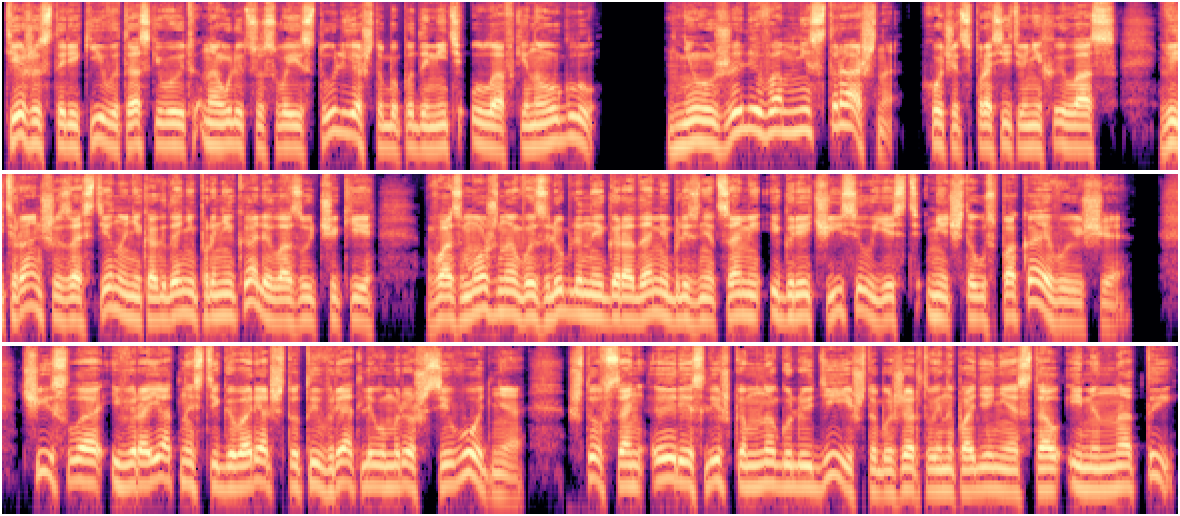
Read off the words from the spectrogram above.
те же старики вытаскивают на улицу свои стулья, чтобы подымить улавки на углу. «Неужели вам не страшно?» — хочет спросить у них Илас, ведь раньше за стену никогда не проникали лазутчики. Возможно, в излюбленной городами-близнецами игре чисел есть нечто успокаивающее. Числа и вероятности говорят, что ты вряд ли умрешь сегодня, что в Сань-Эре слишком много людей, чтобы жертвой нападения стал именно ты.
